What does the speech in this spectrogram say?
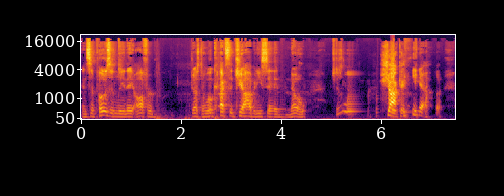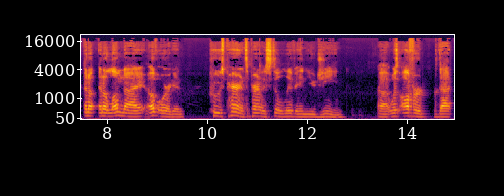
and supposedly they offered Justin Wilcox the job, and he said no. Just Shocking. yeah, an, an alumni of Oregon whose parents apparently still live in Eugene uh, was offered that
